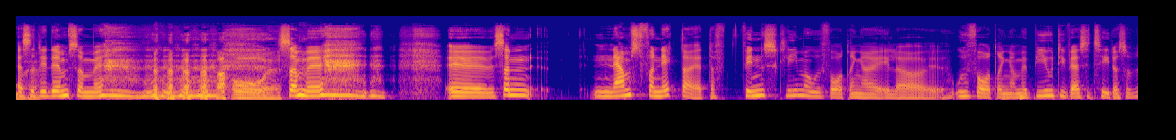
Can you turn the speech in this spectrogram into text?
Altså, det er dem, som, øh, oh, ja. som øh, øh, sådan nærmest fornægter, at der findes klimaudfordringer eller øh, udfordringer med biodiversitet osv.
